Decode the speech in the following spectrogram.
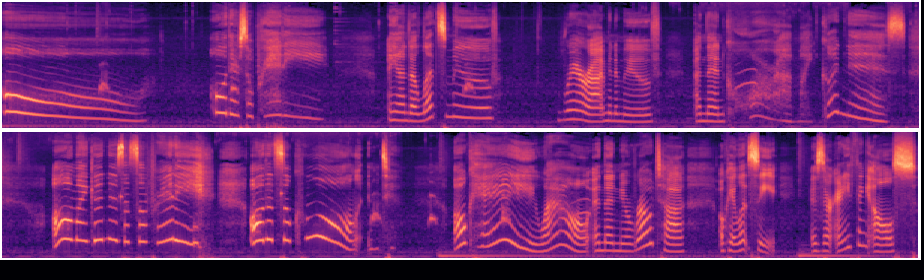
Oh! Oh, they're so pretty! And uh, let's move Rara. I'm going to move. And then Cora. My goodness. Oh my goodness, that's so pretty. Oh, that's so cool. Okay, wow. And then Nerota. Okay, let's see. Is there anything else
